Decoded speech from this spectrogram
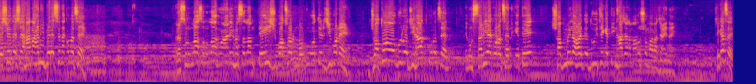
দেশে দেশে হানাহানি বেড়েছে না কমেছে? রাসূলুল্লাহ সাল্লাল্লাহু আলাইহি ওয়াসাল্লাম 23 বছর নবুয়তের জীবনে যতগুলো জিহাদ করেছেন এবং সারিয়া করেছেন, এতে সব মিলে হয়তো দুই থেকে তিন হাজার মানুষও মারা যায় নাই। ঠিক আছে?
